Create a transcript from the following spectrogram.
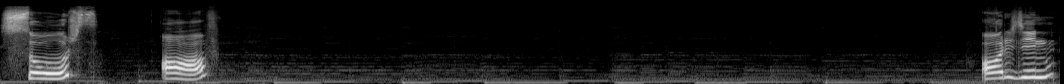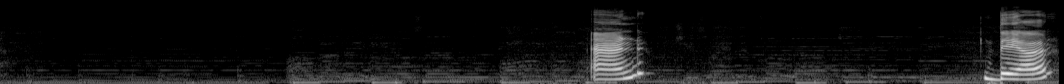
source of origin and their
